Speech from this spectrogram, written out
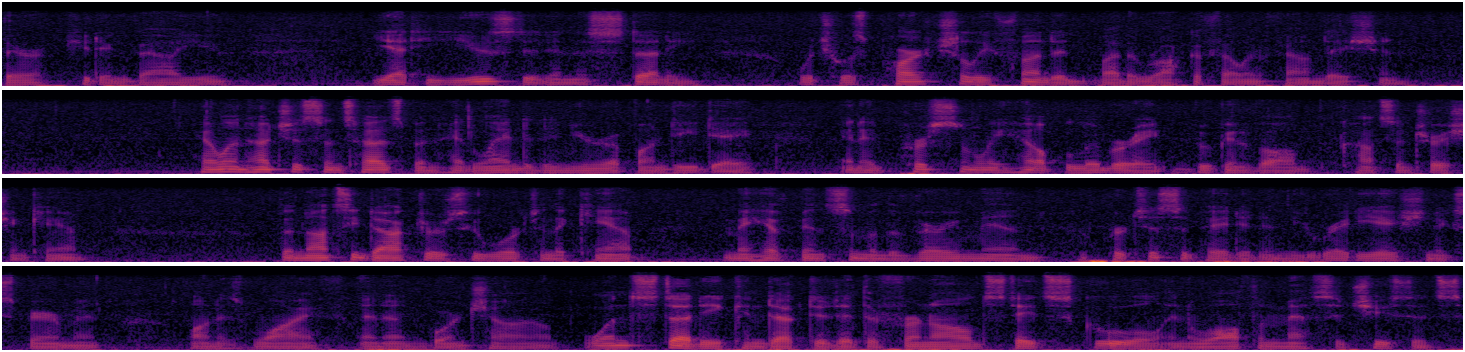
therapeutic value, yet he used it in his study which was partially funded by the Rockefeller Foundation. Helen Hutchison's husband had landed in Europe on D-Day and had personally helped liberate Buchenwald concentration camp. The Nazi doctors who worked in the camp may have been some of the very men participated in the radiation experiment on his wife and unborn child. One study conducted at the Fernald State School in Waltham, Massachusetts,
